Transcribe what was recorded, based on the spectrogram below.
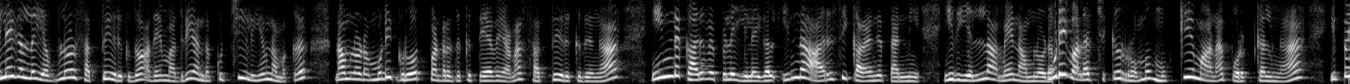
இலைகளில் எவ்வளோ சத்து இருக்குதோ அதே மாதிரி அந்த குச்சியிலையும் நமக்கு நம்மளோட முடி க்ரோத் பண்ணுறதுக்கு தேவையான சத்து இருக்குதுங்க. இந்த கருவேப்பிலை இலைகள் இந்த அரிசி கரைஞ்ச தண்ணி இது எல்லாமே நம்மளோட முடி வளர்ச்சிக்கு ரொம்ப முக்கியமான பொருட்கள்ங்க. இப்போ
